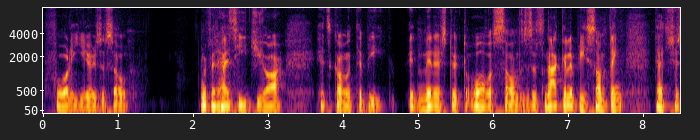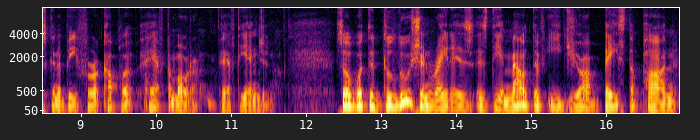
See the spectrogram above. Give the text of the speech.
40 years or so, if it has EGR, it's going to be administered to all the cylinders. It's not going to be something that's just going to be for a couple of half the motor, half the engine. So what the dilution rate is is the amount of EGR based upon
